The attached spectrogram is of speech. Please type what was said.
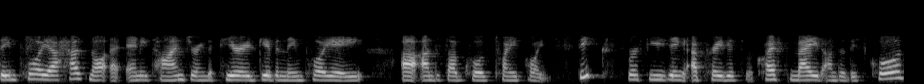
the employer has not at any time during the period given the employee uh, under subclause 20.6 refusing a previous request made under this clause.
